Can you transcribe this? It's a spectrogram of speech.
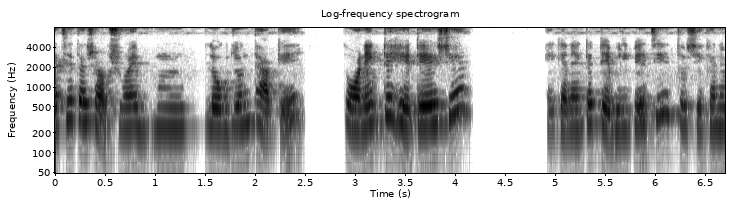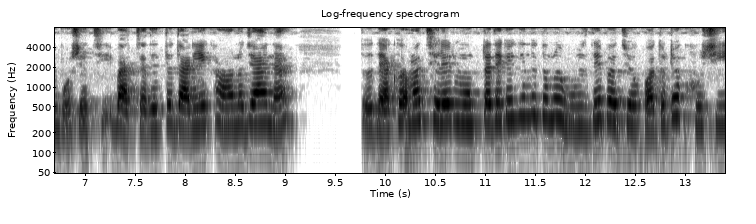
আছে, তা সবসময় লোকজন থাকে। তো অনেকটা হেঁটে এসে এখানে একটা টেবিল পেয়েছি। তো সেখানে বসেছি। বাচ্চাদের তো দাঁড়িয়ে খাওয়ানো যায় না। তো দেখো আমার ছেলের মুখটা দেখে কিন্তু তোমরা বুঝতেই পারছ কতটা খুশি।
